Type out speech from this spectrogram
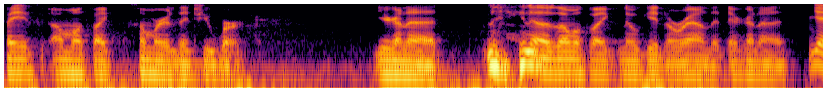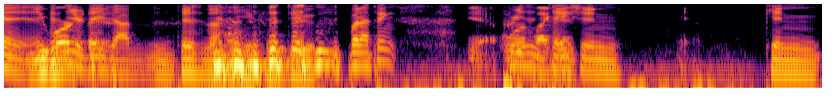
based almost like somewhere that you work. You're gonna, you know, it's almost like no getting around it. They're gonna, yeah if You it's work your day there. job there's nothing you can do but i think yeah, or like a- presentation yeah. can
